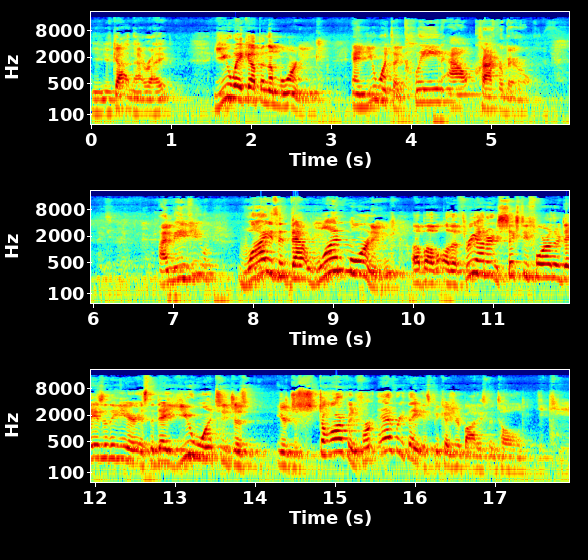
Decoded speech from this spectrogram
you've gotten that right, you wake up in the morning and you want to clean out Cracker Barrel? I mean, you, Why is it that one morning, above all the 364 other days of the year, is the day you want to just, you're just starving for everything? It's because your body's been told you can't.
